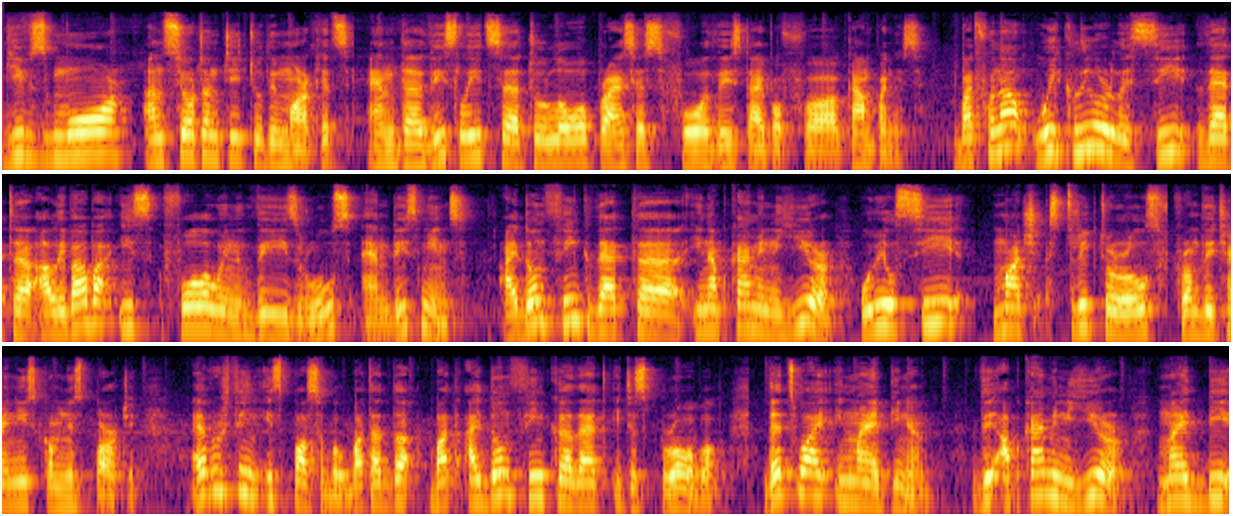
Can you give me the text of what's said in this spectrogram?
gives more uncertainty to the markets and uh, this leads uh, to lower prices for this type of uh, companies. But for now, we clearly see that Alibaba is following these rules and this means I don't think that uh, in upcoming year we will see much stricter rules from the Chinese Communist Party. Everything is possible, but I, do, but I don't think uh, that it is probable. That's why, in my opinion, the upcoming year might be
